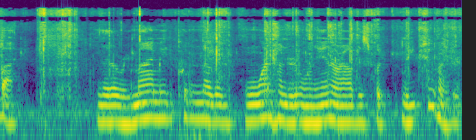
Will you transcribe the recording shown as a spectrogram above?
Bye. They'll remind me to put another 100 one in, or I'll just put leave 200.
